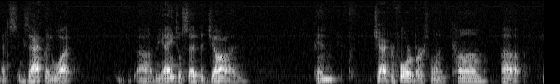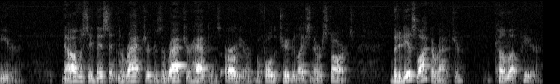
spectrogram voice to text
That's exactly what uh, the angel said to John in chapter 4, verse 1. Come up here. Now, obviously, this isn't the rapture because the rapture happens earlier before the tribulation ever starts. But it is like a rapture. Come up here.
